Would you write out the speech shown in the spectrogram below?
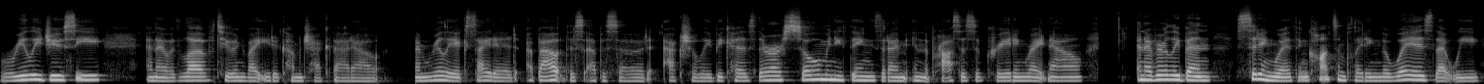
really juicy, and I would love to invite you to come check that out. I'm really excited about this episode actually because there are so many things that I'm in the process of creating right now. And I've really been sitting with and contemplating the ways that we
